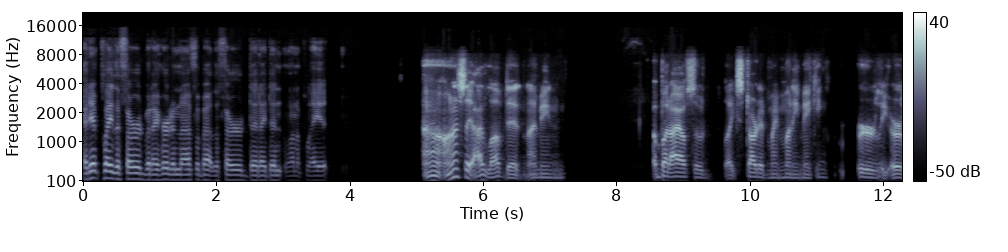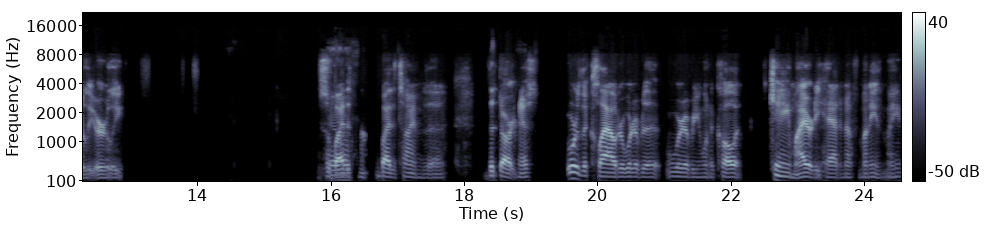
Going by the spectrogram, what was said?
I, I didn't play the third, but I heard enough about the third that I didn't want to play it. Uh, honestly, I loved it. I mean, but I also like started my money making early, early, early. So yeah. by the by the time the the darkness or the cloud or whatever the whatever you want to call it came, I already had enough money in my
